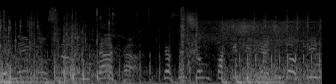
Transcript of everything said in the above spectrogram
¡Tenemos la ventaja! ¡Se acerca un paquete de ayuda hostil!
